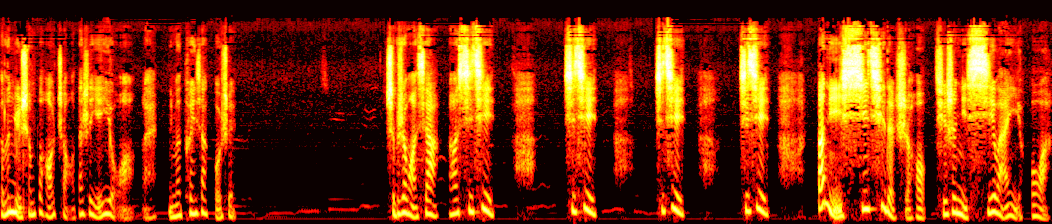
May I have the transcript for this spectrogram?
可能女生不好找，但是也有啊，来，你们吞一下口水。是不是往下？然后吸气，吸气，吸气，吸气。当你吸气的时候，其实你吸完以后啊，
